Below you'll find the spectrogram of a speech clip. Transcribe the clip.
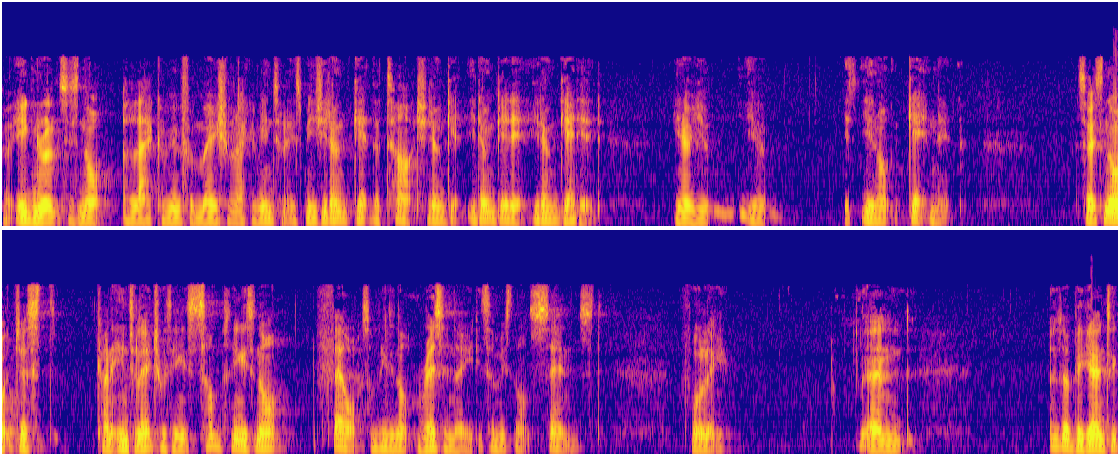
So ignorance is not a lack of information, lack of intellect. It means you don't get the touch. You don't get. You don't get it. You don't get it you know, you, you, you're not getting it. So it's not just kind of intellectual thing, it's something is not felt, something is not resonated, something is not sensed fully. And as I began to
